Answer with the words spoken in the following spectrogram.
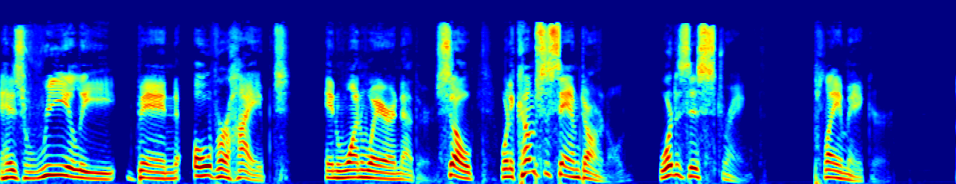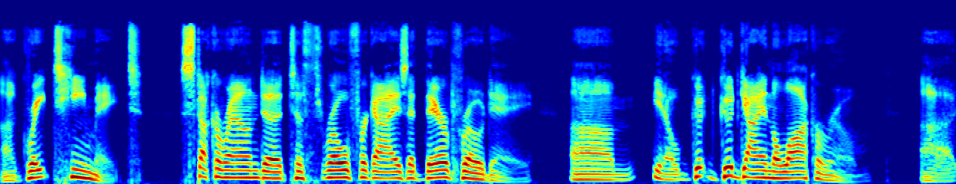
has really been overhyped in one way or another. So when it comes to Sam Darnold, what is his strength? Playmaker, a great teammate, stuck around uh, to throw for guys at their pro day. Um, you know, good good guy in the locker room. Uh,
